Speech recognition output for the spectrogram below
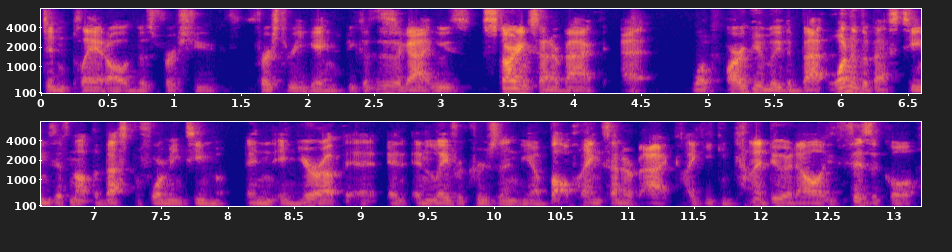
didn't play at all in those first few first three games because this is a guy who's starting center back at arguably the best, one of the best teams, if not the best performing team in, in Europe in, in Leverkusen, you know, ball playing center back, like he can kind of do it all. He's physical,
